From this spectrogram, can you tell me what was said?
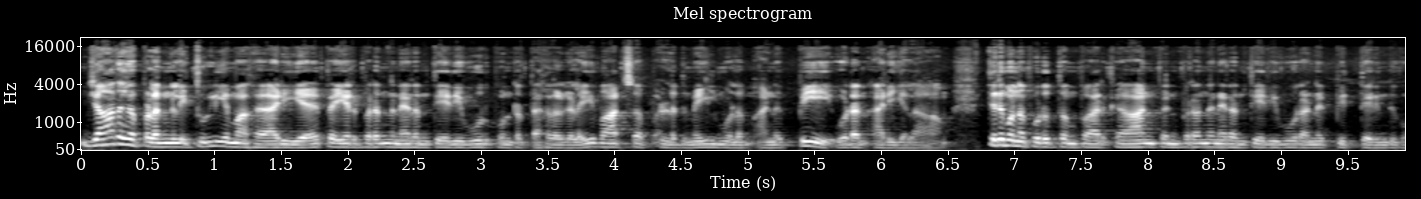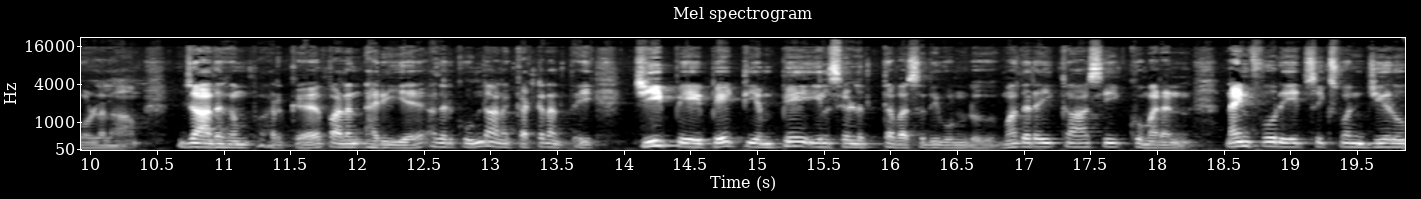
ஜாதக பலன்களை துல்லியமாக அறிய பெயர் பிறந்த நேரம் தேதி ஊர் போன்ற தகவல்களை வாட்ஸ்அப் அல்லது மெயில் மூலம் அனுப்பி உடன் அறியலாம். திருமண பொருத்தம் பார்க்க ஆண் பெண் பிறந்த நேரம் தேதி ஊர் அனுப்பி தெரிந்து கொள்ளலாம். ஜாதகம் பார்க்க பலன் அறிய அதற்கு உண்டான கட்டணத்தை ஜிபே பேடிஎம் பேயில் செலுத்த வசதி உண்டு. Madurai Kasi Kumaran nine four eight six one zero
